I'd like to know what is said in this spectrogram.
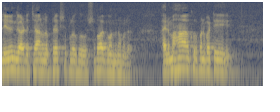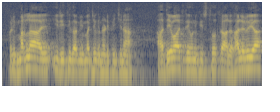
లివింగ్ గార్డ్ ఛానల్ ప్రేక్షకులకు శుభాభివందనములు. ఆయన మహాకృపను బట్టి మరి మరలా ఈ రీతిగా మీ మధ్యకు నడిపించిన ఆ దేవాది దేవునికి స్తోత్రాలు. హల్లెలూయా.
